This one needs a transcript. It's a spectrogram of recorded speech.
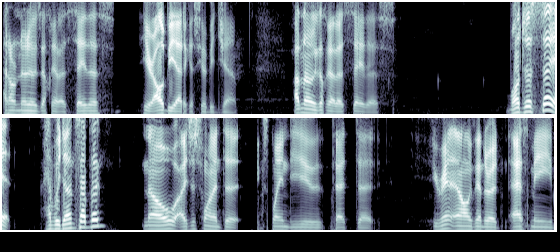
I don't know exactly how to say this. Here, I'll be Atticus, you'll be Jem. I don't know exactly how to say this. well, just say it. Have we done something? No, I just wanted to explain to you that uh, your aunt Alexandra asked me,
